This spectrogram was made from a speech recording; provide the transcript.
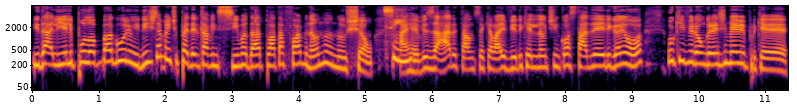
E dali ele pulou pro bagulho. E nitidamente o pé dele tava em cima da plataforma, não no, no chão. sim. Aí revisaram e tal, não sei o que lá, e viram que ele não tinha encostado e aí ele ganhou. O que virou um grande meme, porque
